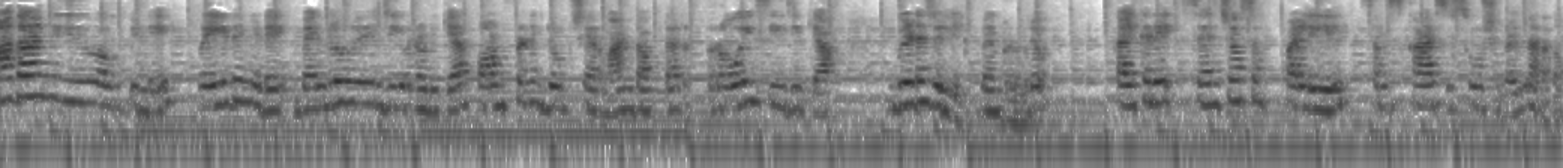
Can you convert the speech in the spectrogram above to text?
ആദായനികുതി വകുപ്പിന്റെ റെയ്ഡിനിടെ ബംഗളൂരുവിൽ ജീവനൊടുക്കിയ confident group chairman doctor Roy സിജിക്ക് വിടചൊല്ലി ബംഗളൂരു. കൽക്കരെ സെന്റ് ജോസഫ് പള്ളിയിൽ സംസ്കാര ശുശ്രൂഷകൾ നടന്നു.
